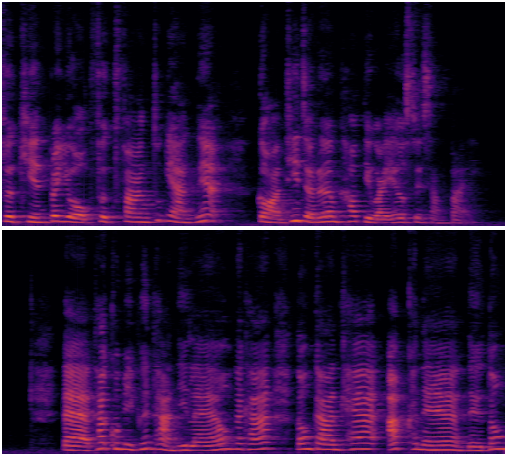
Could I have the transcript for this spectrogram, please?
ฝึกเขียนประโยค ฝึกฟังทุกอย่างเนี่ย ก่อนที่จะเริ่มเข้าติว IELTS ด้วยซ้ำไป แต่ถ้าคุณมีพื้นฐานดีแล้วนะคะ ต้องการแค่อัพคะแนน หรือต้อง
